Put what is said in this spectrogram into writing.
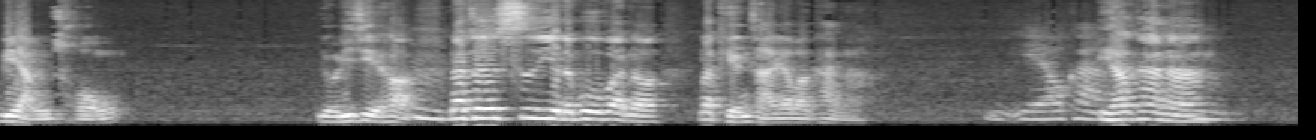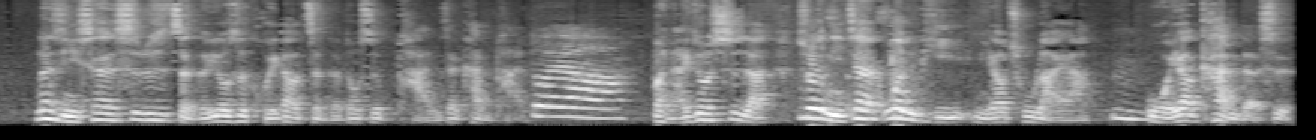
两重，有理解哈？嗯那这是事业的部分呢？那田宅要不要看啊？也要看也。要看啊。嗯，那你现在是不是整个又是回到整个都是盘在看盘？对啊，本来就是啊，所以你这样问题你要出来啊。嗯我要看的是，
